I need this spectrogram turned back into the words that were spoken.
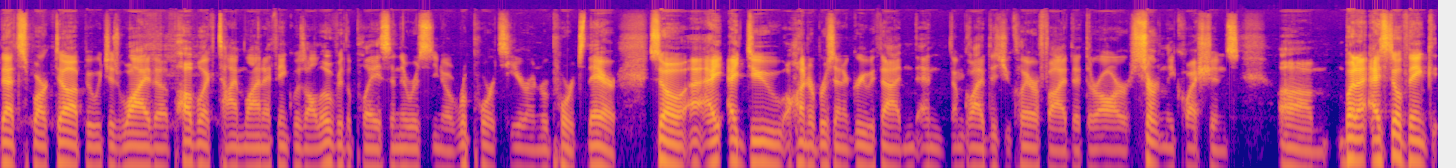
that sparked up, which is why the public timeline I think was all over the place, and there was you know reports here and reports there. So I I do 100% agree with that, and, and I'm glad that you clarified that there are certain certainly questions. Um, but I, I, still think,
